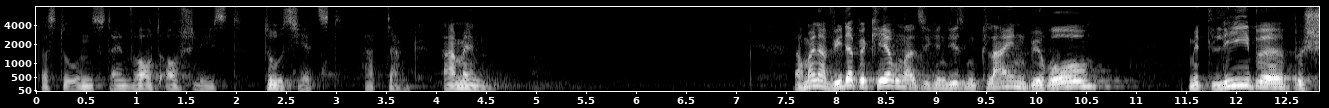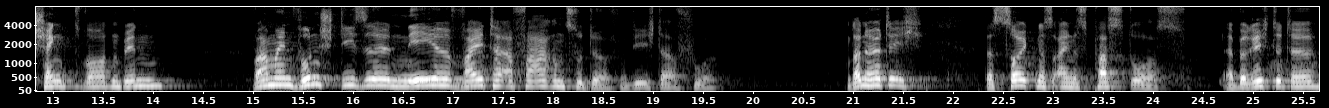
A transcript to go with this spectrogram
dass du uns dein Wort aufschließt. Tu es jetzt. Hab Dank. Amen. Nach meiner Wiederbekehrung, als ich in diesem kleinen Büro mit Liebe beschenkt worden bin, war mein Wunsch, diese Nähe weiter erfahren zu dürfen, die ich da erfuhr. Und dann hörte ich das Zeugnis eines Pastors. Er berichtete,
